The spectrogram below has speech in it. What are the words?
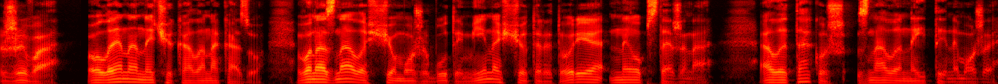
жива. Олена не чекала наказу. Вона знала, що може бути міна, що територія не обстежена, але також знала, не йти не може.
